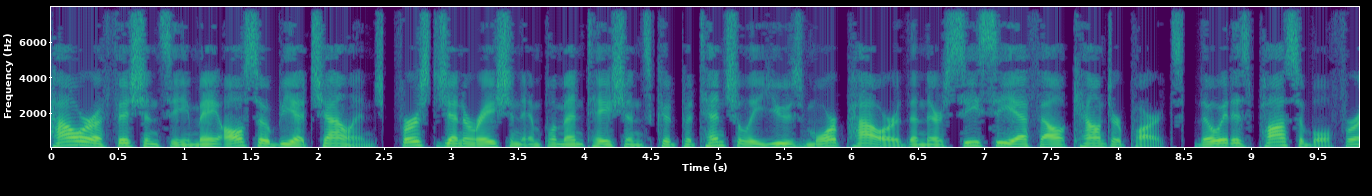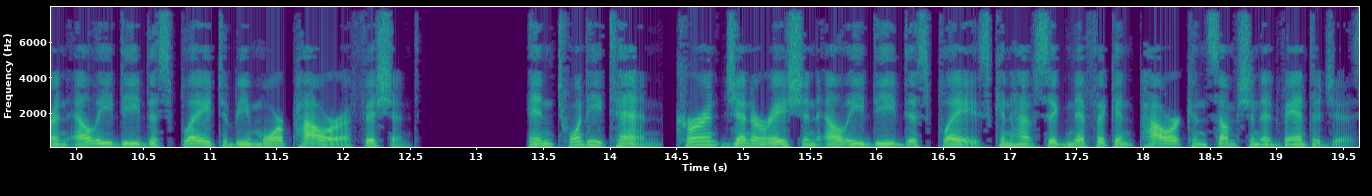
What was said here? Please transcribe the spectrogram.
Power efficiency may also be a challenge. First generation implementations could potentially use more power than their CCFL counterparts, though it is possible for an LED display to be more power efficient. In 2010, current generation LED displays can have significant power consumption advantages.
